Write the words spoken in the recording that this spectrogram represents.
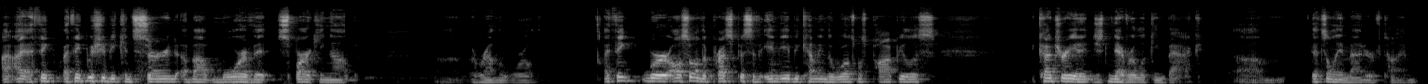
I, I think I think we should be concerned about more of it sparking up uh, around the world. I think we're also on the precipice of India becoming the world's most populous country and it just never looking back. Um, it's only a matter of time.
